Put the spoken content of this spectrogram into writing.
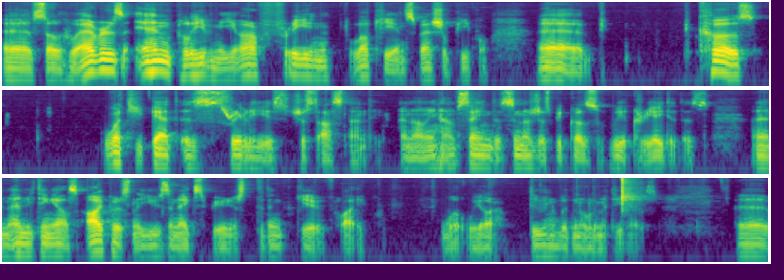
Uh, so whoever's in, believe me, you are freaking lucky and special people. Uh, because what you get is really is just outstanding. And I mean, I'm saying this not just because we created this and anything else I personally use and experience didn't give like what we are doing with No Limit emails. Uh,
